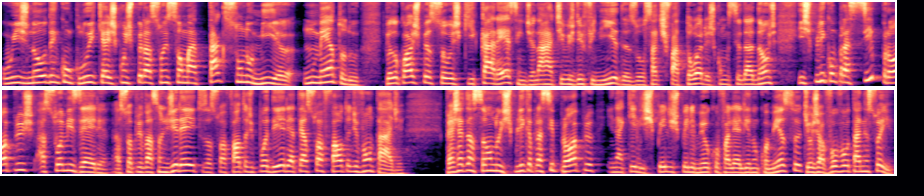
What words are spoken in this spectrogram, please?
o Snowden conclui que as conspirações são uma taxonomia, um método pelo qual as pessoas que carecem de narrativas definidas ou satisfatórias como cidadãos explicam para si próprios a sua miséria, a sua privação de direitos, a sua falta de poder e até a sua falta de vontade. Preste atenção no explica para si próprio e naquele espelho, espelho meu que eu falei ali no começo, que eu já vou voltar nisso aí.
